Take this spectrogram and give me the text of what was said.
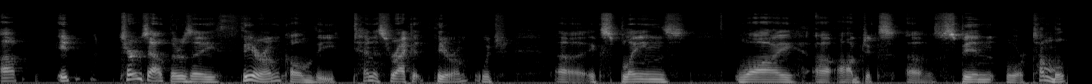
uh, it turns out there's a theorem called the tennis racket theorem, which uh, explains why uh, objects uh, spin or tumble.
